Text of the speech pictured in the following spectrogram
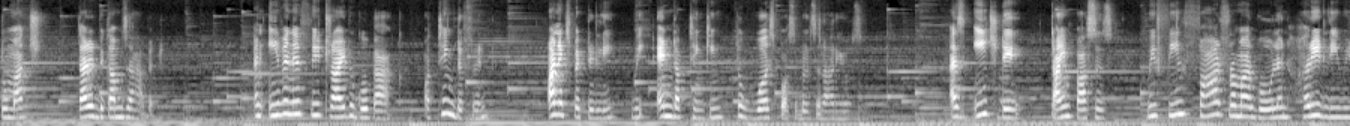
Too much that it becomes a habit. And even if we try to go back or think different, unexpectedly we end up thinking the worst possible scenarios. As each day time passes, we feel far from our goal and hurriedly we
